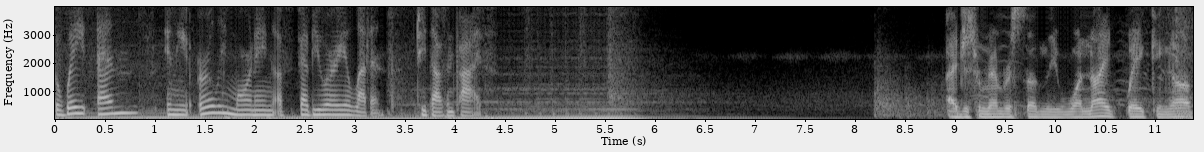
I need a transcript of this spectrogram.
The wait ends in the early morning of February 11th, 2005. I just remember suddenly one night waking up,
